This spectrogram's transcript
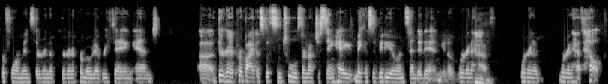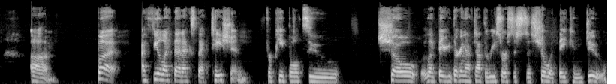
performance. They're gonna they're gonna promote everything, and uh, they're gonna provide us with some tools. They're not just saying, "Hey, make us a video and send it in." You know, we're gonna have mm. we're gonna we're gonna have help. Um, but I feel like that expectation for people to show, like they they're going to have to have the resources to show what they can do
